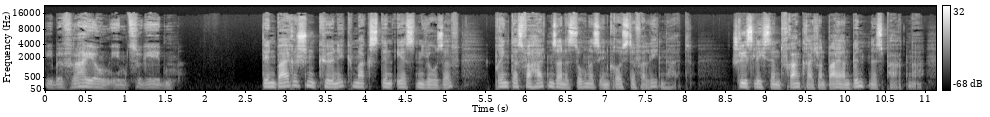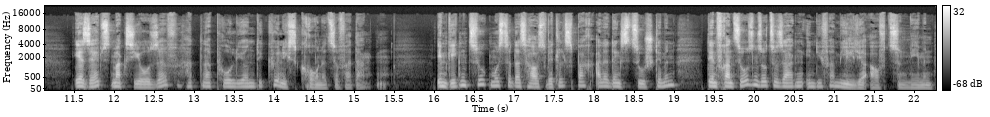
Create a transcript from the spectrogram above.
die Befreiung ihm zu geben. Den bayerischen König Max I. Joseph bringt das Verhalten seines Sohnes in größte Verlegenheit. Schließlich sind Frankreich und Bayern Bündnispartner. Er selbst, Max Joseph, hat Napoleon die Königskrone zu verdanken. Im Gegenzug musste das Haus Wittelsbach allerdings zustimmen, den Franzosen sozusagen in die Familie aufzunehmen.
